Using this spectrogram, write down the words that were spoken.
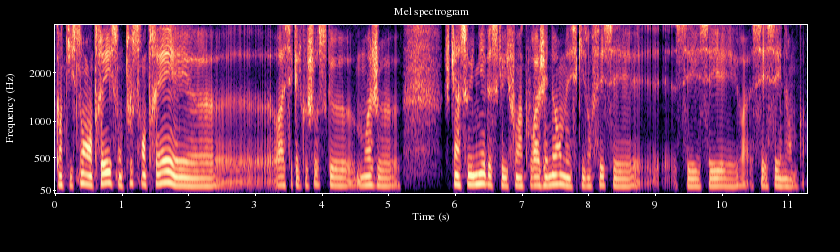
quand ils sont rentrés, ils sont tous rentrés et euh, ouais, c'est quelque chose que moi je, je tiens à souligner parce qu'il faut un courage énorme et ce qu'ils ont fait, c'est énorme. Quoi.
